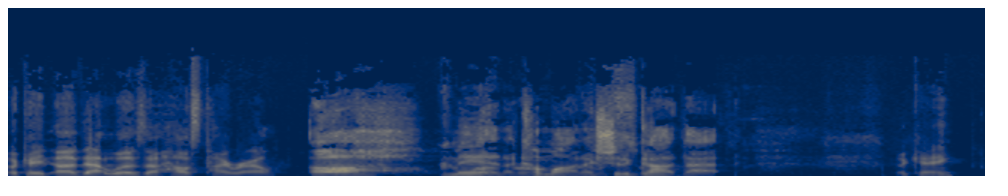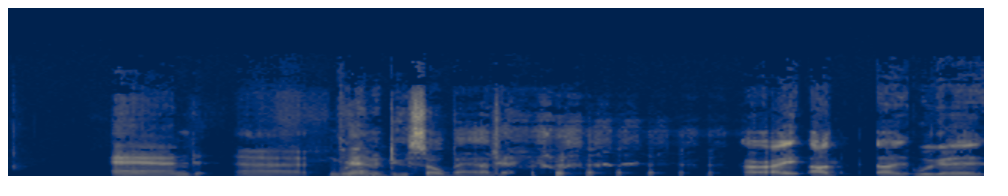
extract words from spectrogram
Okay. Uh, that was a House Tyrell. Oh man, on, come on! I should have got that. Okay. And uh, We're Tim. gonna do so bad. All right, I'll, uh, we're gonna.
